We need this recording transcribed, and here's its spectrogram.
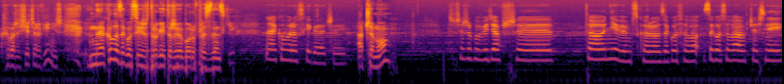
Chyba, że się czerwienisz. Na kogo zagłosujesz w drugiej turze wyborów prezydenckich? Na Komorowskiego raczej. A czemu? Szczerze powiedziawszy, to nie wiem, skoro zagłosowa- zagłosowałam wcześniej,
